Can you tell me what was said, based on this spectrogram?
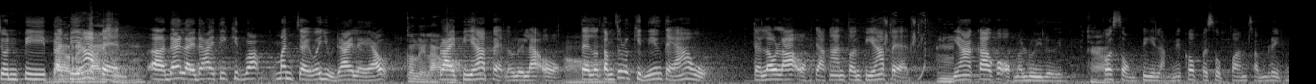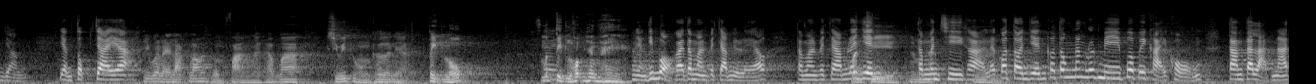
จนปีปลายปี ได้รายได้สูง58อ่าได้รายได้ที่คิดว่ามั่นใจว่าอยู่ได้แล้วก็เลยลาออกปลายปี 58 เราเลยลาออก อ๋อแต่เราทำธุรกิจนี้ตั้งแต่56แต่เราลาออกจากงานตอนปีอืม58ปี59 ก็ออกมาลุยเลย ครับก็ 2 ปีหลังนี้ก็ประสบความสำเร็จอย่าง อย่างตกใจอะ พี่ว่าไรลักษณ์เล่าให้ผมฟังนะครับว่าชีวิตของเธอเนี่ยติดลบใช่มันติดลบยังไง อย่างที่บอกก็ทำงานประจำอยู่แล้วทำงานประจำแล้วเย็นบัญชีใช่ไหมทำบัญชีค่ะ อืม แล้วก็ตอนเย็นก็ต้องนั่งรถเมล์เพื่อไปขายของตามตลาดนัด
